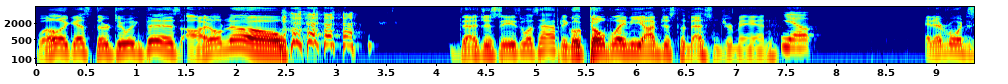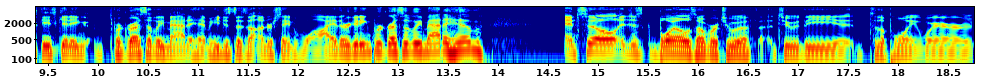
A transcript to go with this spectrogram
well, I guess they're doing this. I don't know. that just is what's happening. Look, don't blame me. I'm just the messenger, man. Yep. And everyone just keeps getting progressively mad at him. He just doesn't understand why they're getting progressively mad at him until it just boils over to a to the to the point where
